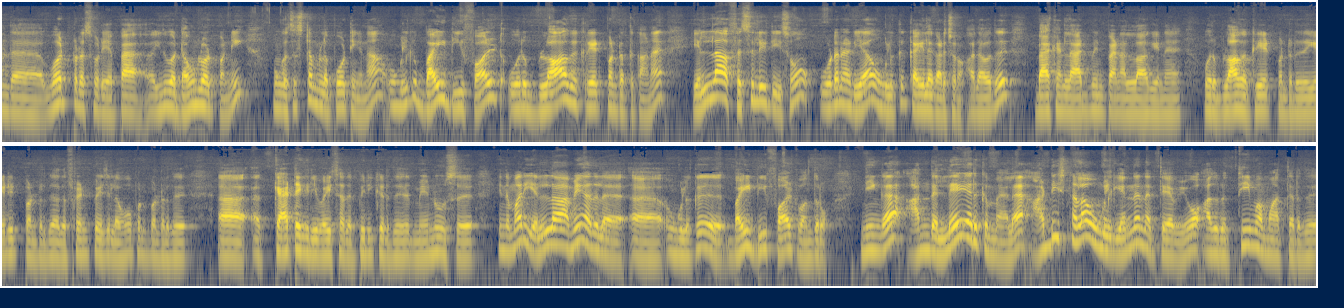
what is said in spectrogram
அந்த வேர்ட் ப்ரெஸ்ஸுடைய பே இதுவை டவுன்லோட் பண்ணி உங்கள் சிஸ்டமில் போட்டிங்கன்னா உங்களுக்கு பை டிஃபால்ட் ஒரு பிளாக் கிரியேட் பண்ணுறதுக்கான எல்லா ஃபெசிலிட்டிஸும் உடனடியாக உங்களுக்கு கையில் கிடச்சிரும். அதாவது பேக் எண்டில் அட்மின் பேனல் லாகின் ஒரு பிளாகை கிரியேட் பண்ணுறது எடிட் பண்ணுறது அதை ஃப்ரண்ட் பேஜில் ஓப்பன் பண்ணுறது கேட்டகரி வைஸ் அதை பிரிக்கிறது மெனூஸு இந்த மாதிரி எல்லாமே அதில் உங்களுக்கு பை டிஃபால்ட் வந்துடும் நீங்கள் அந்த லேயருக்கு மேலே அடிஷ்னலாக உங்களுக்கு என்னென்ன தேவையோ அதோடய தீமை மாற்றுறது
